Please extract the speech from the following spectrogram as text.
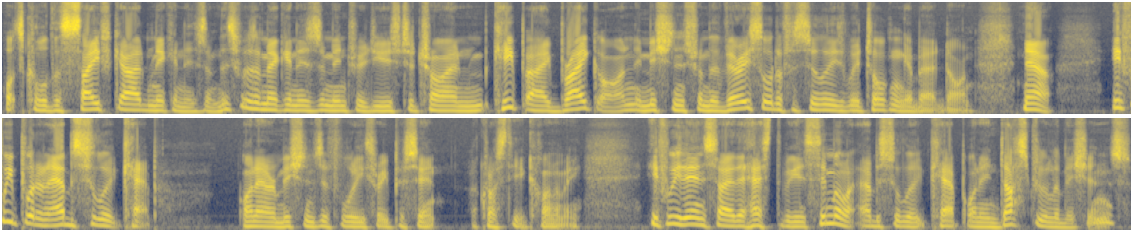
what's called the safeguard mechanism. This was a mechanism introduced to try and keep a brake on emissions from the very sort of facilities we're talking about, Don. Now, if we put an absolute cap on our emissions of 43% across the economy, if we then say there has to be a similar absolute cap on industrial emissions,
